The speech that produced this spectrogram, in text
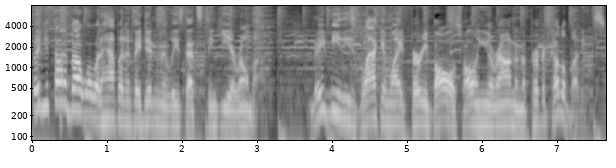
But have you thought about what would happen if they didn't release that stinky aroma? They'd be these black and white furry balls following you around and the perfect cuddle buddies.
